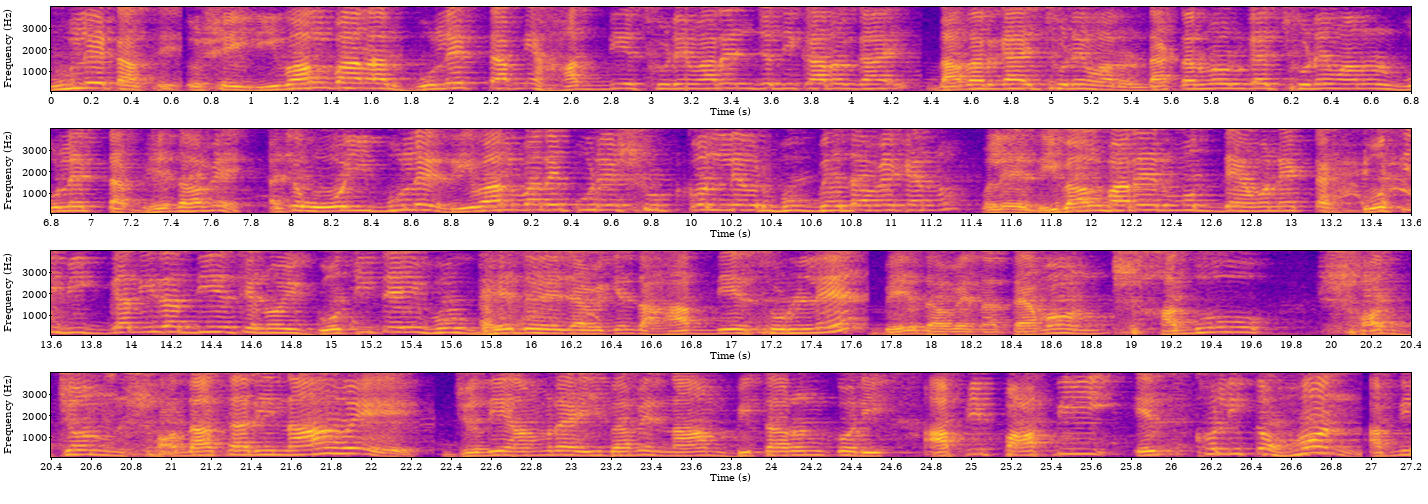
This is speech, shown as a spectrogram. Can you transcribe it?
বুলেট আছে। তো সেই রিভলভার আর বুলেটটা আপনি হাত দিয়ে ছুড়ে মারেন যদি কারও গায়ে, দাদার গায়ে ছুড়ে মারুন, ডাক্তারবাবুর গায়ে ছুড়ে মারুন, বুলেটটা ভেদ হবে? আচ্ছা ওই বুলেট রিভলভারে পুরে শুট করলে ওর বুক ভেদ হবে কেন? বলে রিভলভারের মধ্যে এমন একটা গতি বিজ্ঞানীরা দিয়েছেন, ওই গতিতেই বুক ভেদ হয়ে যাবে, কিন্তু হাত দিয়ে ছুড়লে ভেদ হবে না। তেমন সাধু সজ্জন সদাচারী না হয়ে যদি আমরা এইভাবে নাম বিতরণ করি, আপনি পাপি স্খলিত হন। আপনি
